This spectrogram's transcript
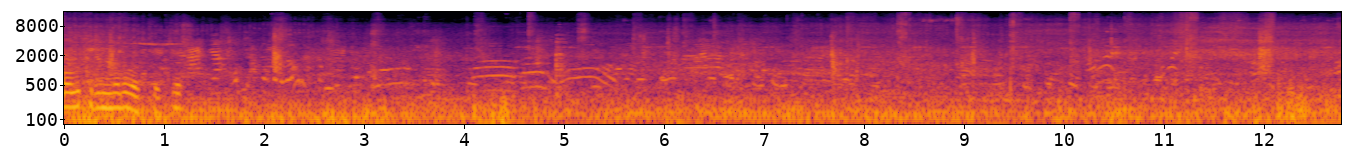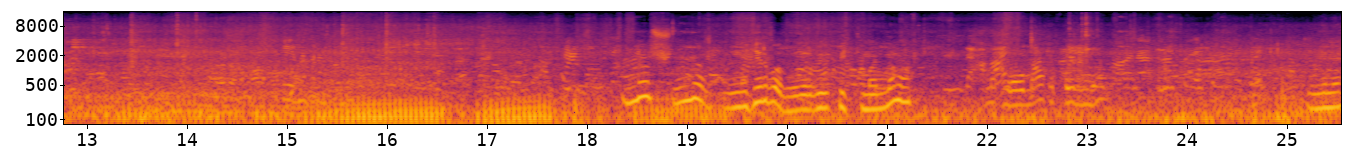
Balık ürünleri var tekrar. Bunlar şunlar nehir balığıdır büyük bir ihtimalle ama yine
